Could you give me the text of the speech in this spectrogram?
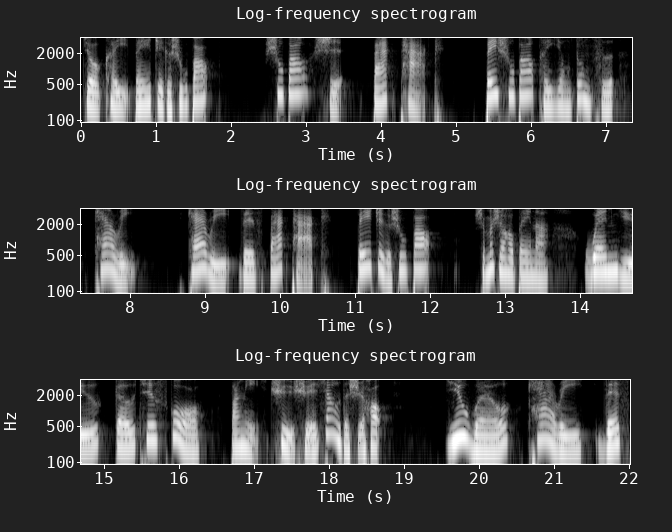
就可以背这个书包。书包是 backpack，背书包可以用动词 carry。Carry this backpack，背这个书包。什么时候背呢？When you go to school，当你去学校的时候。You will carry this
